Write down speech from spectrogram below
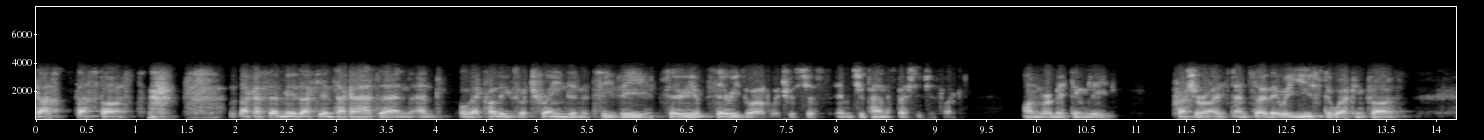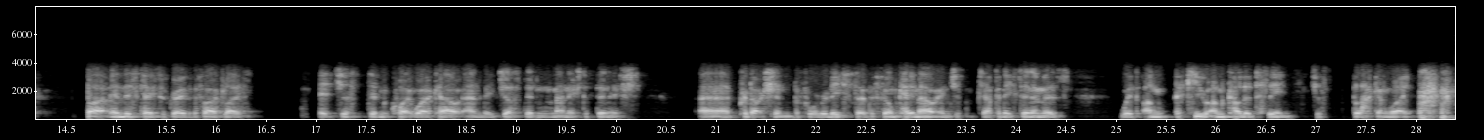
that's that's fast. like I said, Miyazaki and Takahata and, and all their colleagues were trained in the TV series, world, which was just in Japan, especially just like unremittingly pressurized, and so they were used to working fast. But in this case of Grave of the Fireflies, it just didn't quite work out, and they just didn't manage to finish uh, production before release. So the film came out in J- Japanese cinemas with un- a few uncolored scenes, just black and white.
